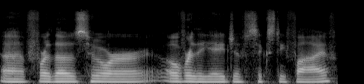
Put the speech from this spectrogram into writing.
uh, for those who are over the age of 65.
